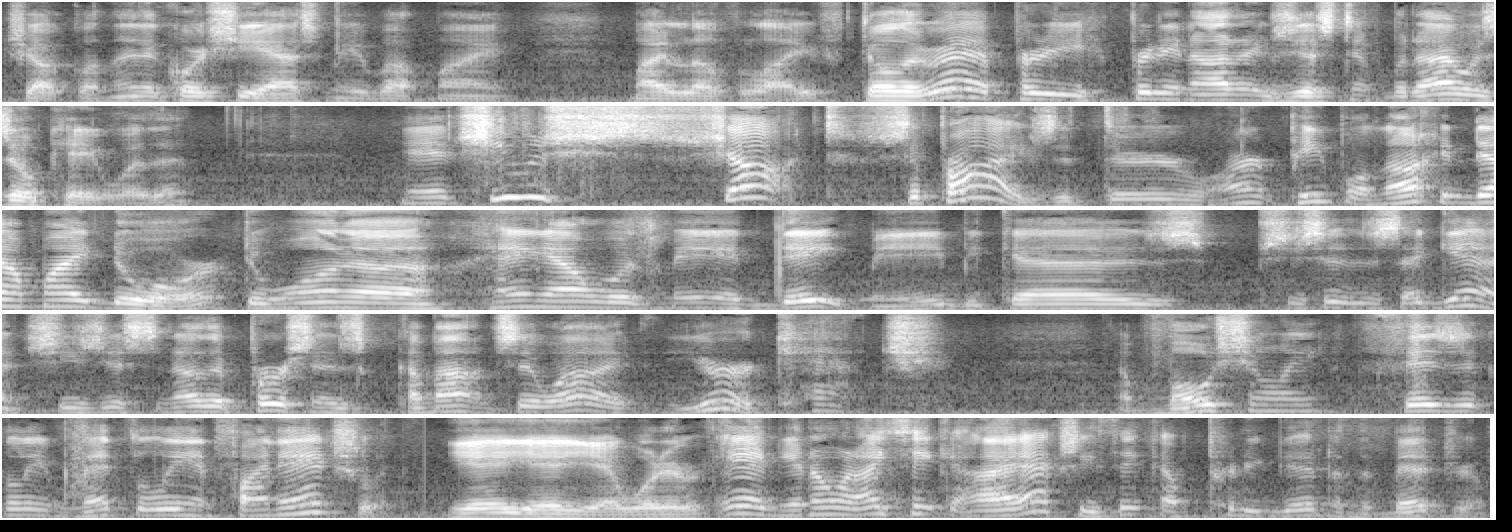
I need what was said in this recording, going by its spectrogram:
chuckle. And then, of course, she asked me about my my love life. Told her, eh, pretty pretty non-existent, but I was okay with it. And she was shocked, surprised that there aren't people knocking down my door to want to hang out with me and date me because she says again, she's just another person who's come out and said, "Well, you're a catch." Emotionally, physically, mentally, and financially. Yeah, yeah, yeah, whatever. And you know what? I think I actually think I'm pretty good in the bedroom.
